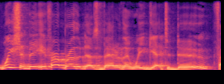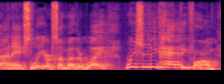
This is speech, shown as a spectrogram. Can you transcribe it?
we should be, if our brother does better than we get to do financially or some other way, we should be happy for them.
